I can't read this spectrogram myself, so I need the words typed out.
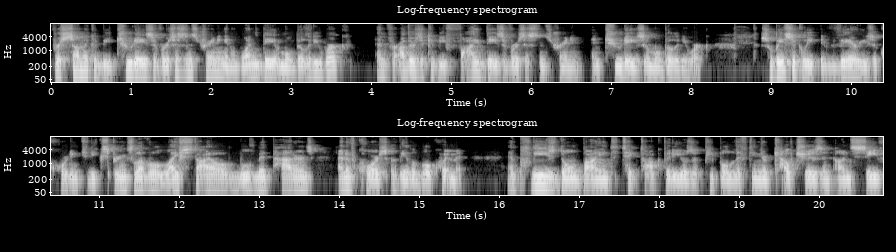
For some, it could be two days of resistance training and one day of mobility work. And for others, it could be five days of resistance training and two days of mobility work. So basically, it varies according to the experience level, lifestyle, movement patterns, and of course, available equipment. And please don't buy into TikTok videos of people lifting their couches and unsafe,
